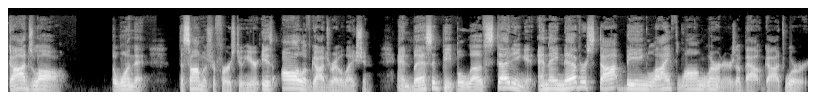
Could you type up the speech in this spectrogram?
God's law, the one that the psalmist refers to here, is all of God's revelation. And blessed people love studying it, and they never stop being lifelong learners about God's Word.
